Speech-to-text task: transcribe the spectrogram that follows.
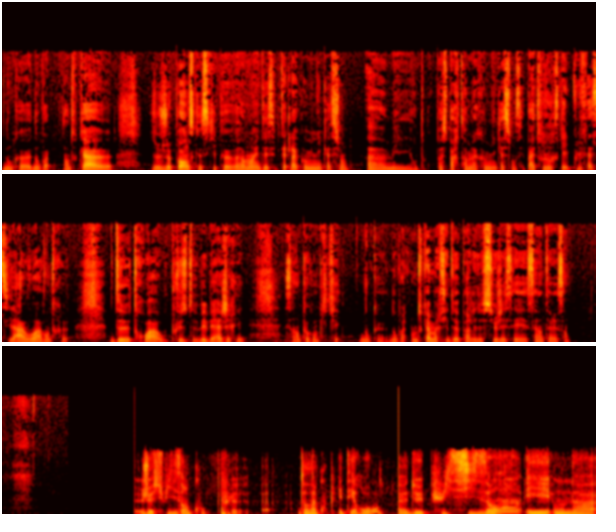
Donc, euh, donc voilà, en tout cas, je, pense que ce qui peut vraiment aider, c'est peut-être la communication. mais en postpartum, la communication, c'est pas toujours ce qui est le plus facile à avoir entre deux, trois ou plus de bébés à gérer c'est un peu compliqué. Donc, euh. En tout cas, merci de parler de ce sujet, c'est intéressant. Je suis en couple, euh, dans un couple hétéro euh, depuis six ans et on a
